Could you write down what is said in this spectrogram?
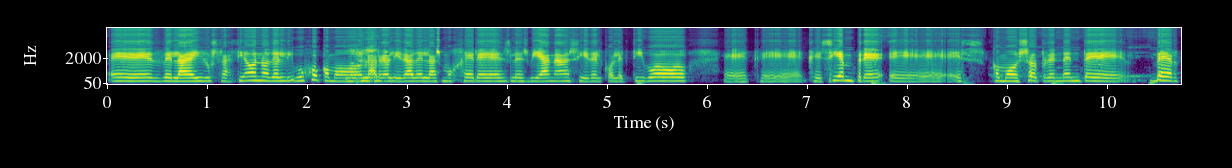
eh, de la ilustración o del dibujo como la realidad de las mujeres lesbianas y del colectivo, eh, que, siempre eh, es como sorprendente ver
